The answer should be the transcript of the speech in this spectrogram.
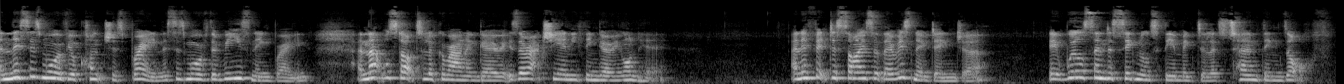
And this is more of your conscious brain, this is more of the reasoning brain. And that will start to look around and go, is there actually anything going on here? And if it decides that there is no danger, it will send a signal to the amygdala to turn things off.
